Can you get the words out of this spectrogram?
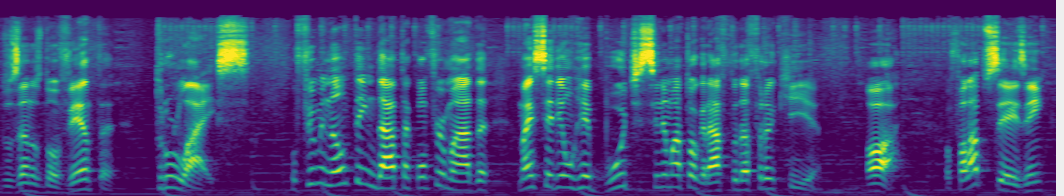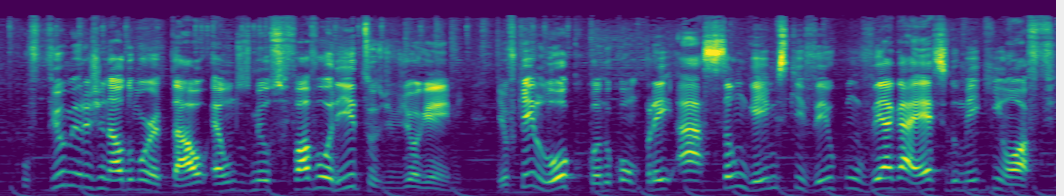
dos anos 90, True Lies. O filme não tem data confirmada, mas seria um reboot cinematográfico da franquia. Ó, vou falar pra vocês, hein? O filme original do Mortal é um dos meus favoritos de videogame. Eu fiquei louco quando comprei a Ação Games que veio com o VHS do Making Off.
